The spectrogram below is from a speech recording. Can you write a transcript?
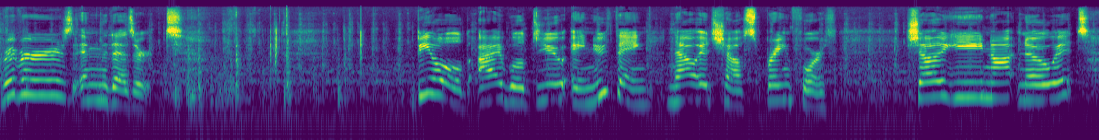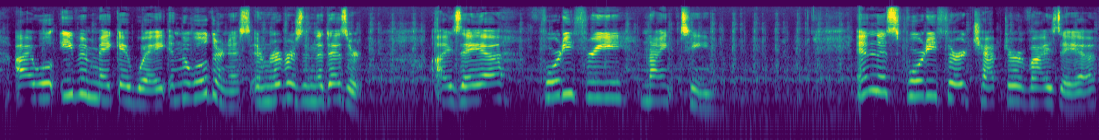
Rivers in the desert. Behold, I will do a new thing, now it shall spring forth. Shall ye not know it? I will even make a way in the wilderness and rivers in the desert. Isaiah 43 19. In this 43rd chapter of Isaiah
